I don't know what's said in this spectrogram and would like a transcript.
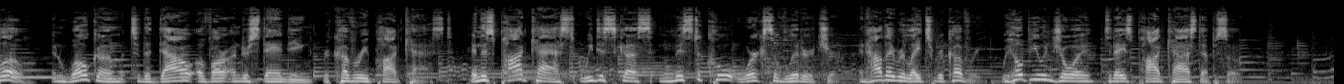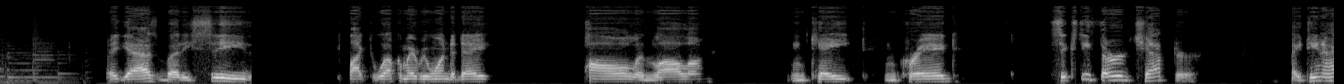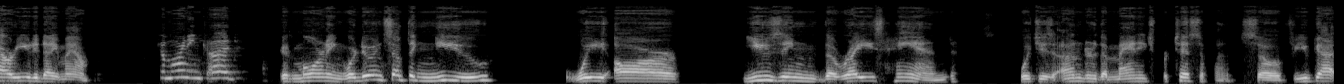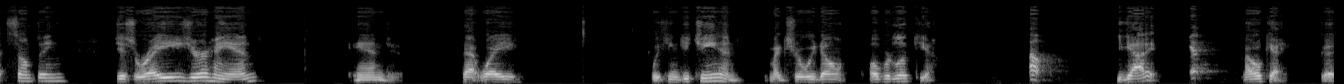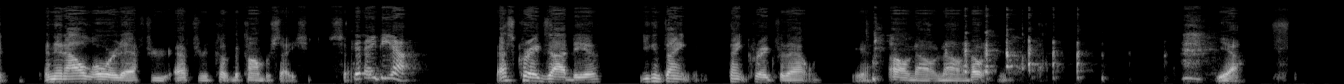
Hello, and welcome to the Tao of Our Understanding Recovery Podcast. In this podcast, we discuss mystical works of literature and how they relate to recovery. We hope you enjoy today's podcast episode. Hey guys, Buddy C. I'd like to welcome everyone today. Paul and Lala and Kate and Craig. 63rd chapter. Hey Tina, how are you today, ma'am? Good morning. Good. Good morning. We're doing something new. We are using the raise hand, which is under the manage participants. So if you've got something, just raise your hand and that way we can get you in. Make sure we don't overlook you. Oh, You got it? Yep. Okay, good. And then I'll lower it after after the conversation. So good idea. That's Craig's idea. You can thank thank Craig for that one. Yeah. Oh no, no, no. yeah.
